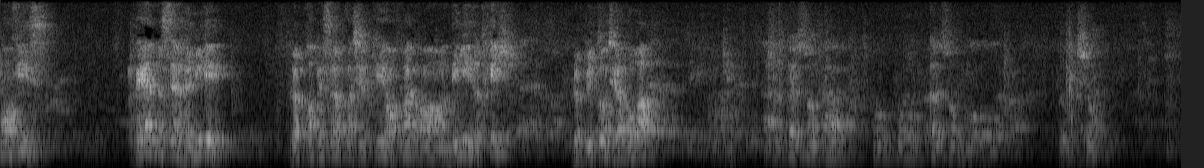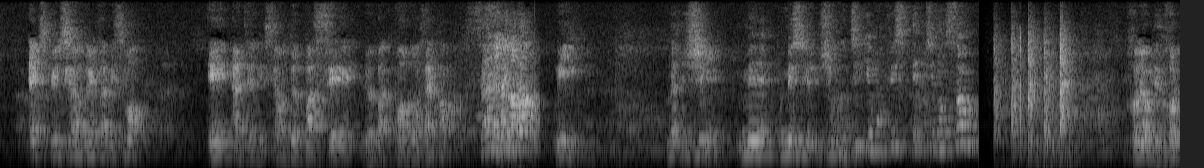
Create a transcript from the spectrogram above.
Mon fils, Rien ne sert de. Le professeur t'a surpris en flagrant délit de triche. Le plus tôt, tu avoueras. Quelles sont vos, quelles sont vos productions Expulsion de l'établissement et interdiction de passer le bac pendant 5 ans. 5 ans? Oui. Mais, je, mais, monsieur, je vous dis que mon fils est innocent. Prenez au détrôle.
